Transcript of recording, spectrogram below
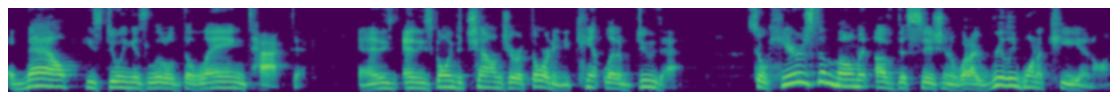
And now he's doing his little delaying tactic. and he's, and he's going to challenge your authority, and you can't let him do that. So here's the moment of decision what I really want to key in on.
